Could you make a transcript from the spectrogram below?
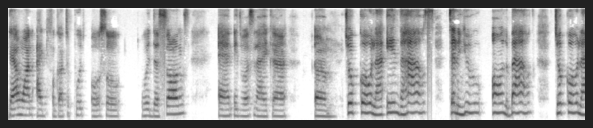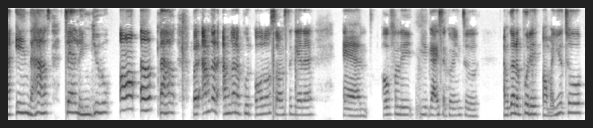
that one I forgot to put also with the songs. And it was like uh, um, Joe Cola in the house, telling you all about Jocola in the house, telling you all about. But I'm gonna I'm gonna put all those songs together, and hopefully you guys are going to. I'm gonna put it on my YouTube,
